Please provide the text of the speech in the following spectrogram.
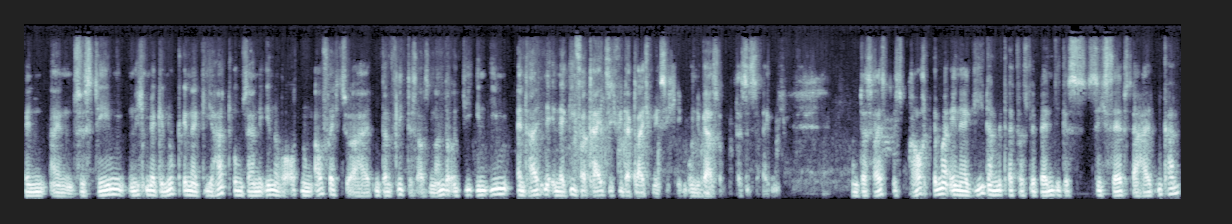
wenn ein System nicht mehr genug Energie hat, um seine innere Ordnung aufrechtzuerhalten, dann fliegt es auseinander und die in ihm enthaltene Energie verteilt sich wieder gleichmäßig im Universum. Das ist eigentlich. Und das heißt, es braucht immer Energie, damit etwas Lebendiges sich selbst erhalten kann.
